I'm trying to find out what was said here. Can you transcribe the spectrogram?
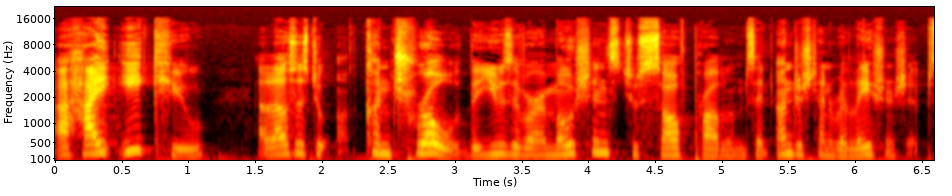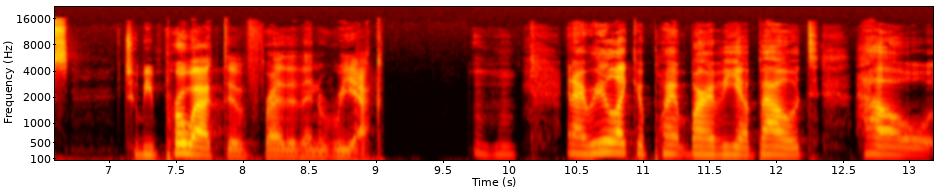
A high EQ allows us to control the use of our emotions to solve problems and understand relationships, to be proactive rather than react. hmm And I really like your point, Barbie, about how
